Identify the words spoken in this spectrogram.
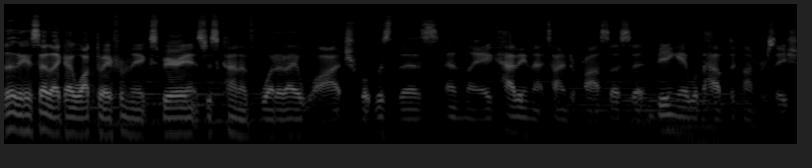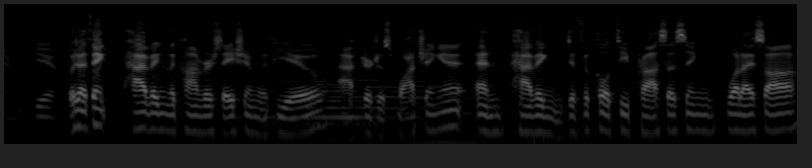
like I said, like I walked away from the experience just kind of what did I watch? What was this? And like having that time to process it and being able to have the conversation with you, which I think having the conversation with you after just watching it and having difficulty processing what I saw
